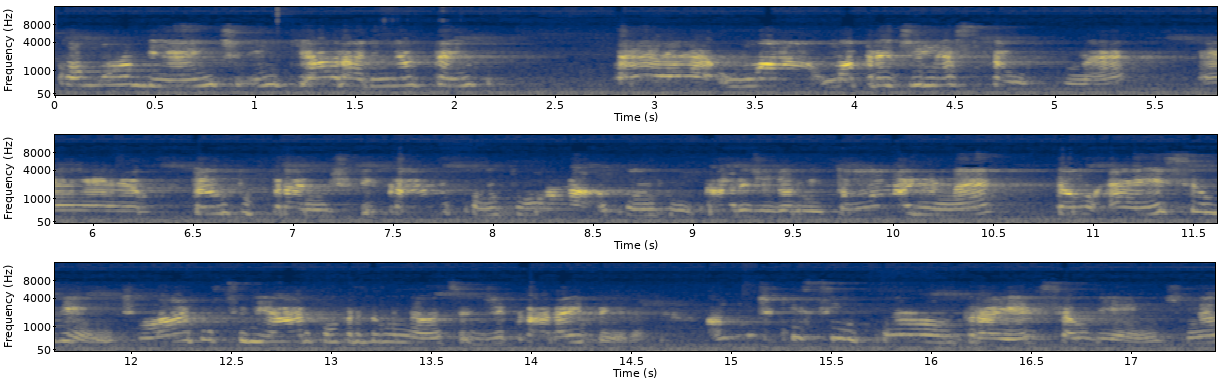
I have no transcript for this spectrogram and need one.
como um ambiente em que a ararinha tem é, uma, uma predileção, né? É, tanto para nidificar quanto, uma, quanto área de dormitório, né? Então, é esse ambiente, mata ciliar com predominância de caraibeira. Onde que se encontra esse ambiente? Né?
